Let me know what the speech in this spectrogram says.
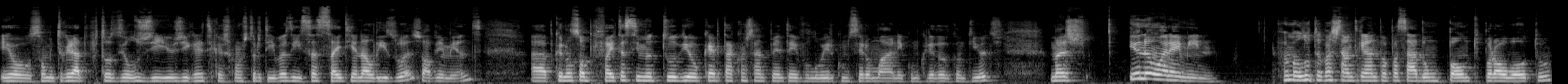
eu sou muito grato por todos os elogios e críticas construtivas e isso aceito e analiso-as, obviamente. Uh, porque eu não sou perfeito acima de tudo e eu quero estar constantemente a evoluir como ser humano e como criador de conteúdos. Mas, you know what I mean. Foi uma luta bastante grande para passar de um ponto para o outro,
